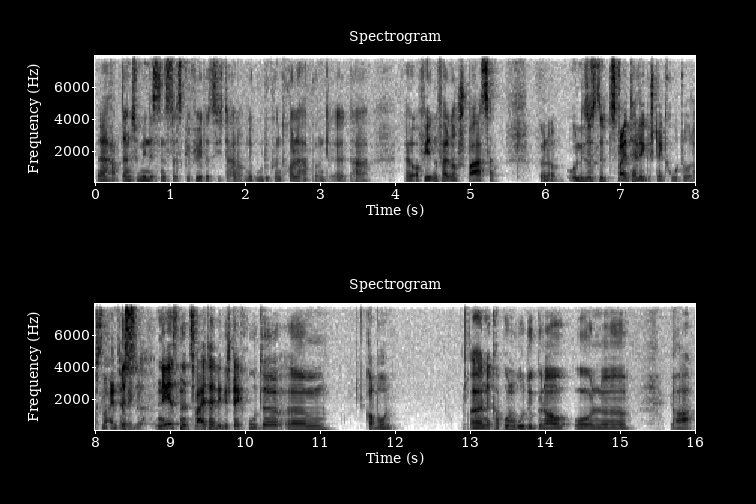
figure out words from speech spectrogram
habe dann zumindest das Gefühl, dass ich da noch eine gute Kontrolle habe und da auf jeden Fall noch Spaß habe. Genau. Und ist es eine zweiteilige Steckroute oder ist es eine Ist, einteilige? nee, ist eine zweiteilige Steckroute, ähm, Carbon. äh, eine Carbonroute, genau. Und äh, ja,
